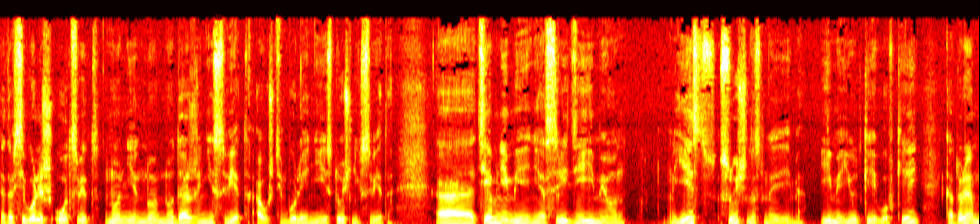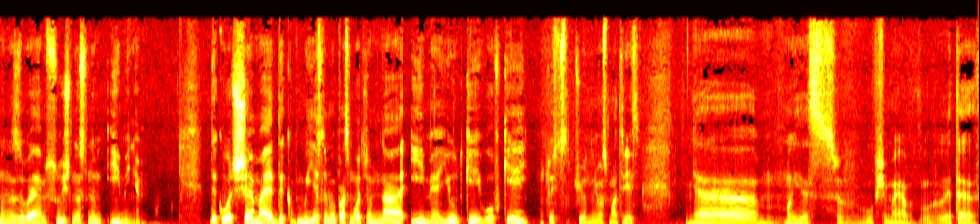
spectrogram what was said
это всего лишь отцвет, но, не, но, но даже не свет, а уж тем более не источник света. А, тем не менее, среди имен есть сущностное имя, имя Юд Кей Вов Кей, которое мы называем сущностным именем. Так вот, Шема, если мы посмотрим на имя Юд Кей Вов Кей, ну, то есть, что на него смотреть, мы, в общем, э, это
